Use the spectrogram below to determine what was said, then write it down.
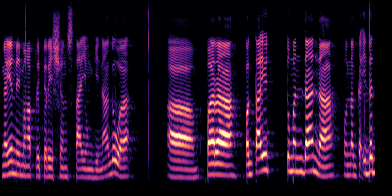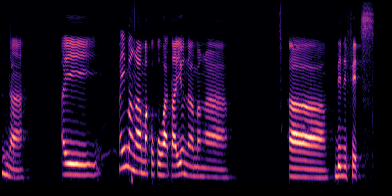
ngayon may mga preparations tayong ginagawa uh, para pag tayo tumanda na o nagkaedad na, ay may mga makukuha tayo na mga uh, benefits.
